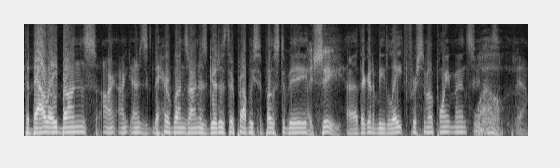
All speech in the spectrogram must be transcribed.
the ballet buns aren't, aren't as, the hair buns aren't as good as they're probably supposed to be. I see. Uh, they're going to be late for some appointments. Wow. Yeah,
